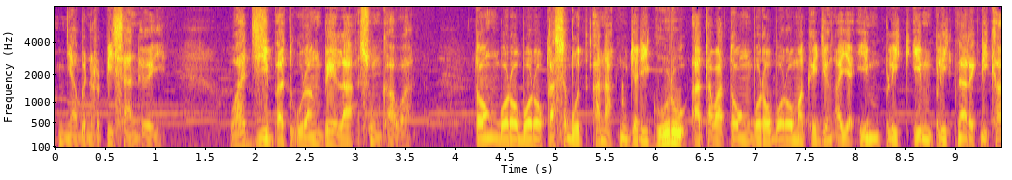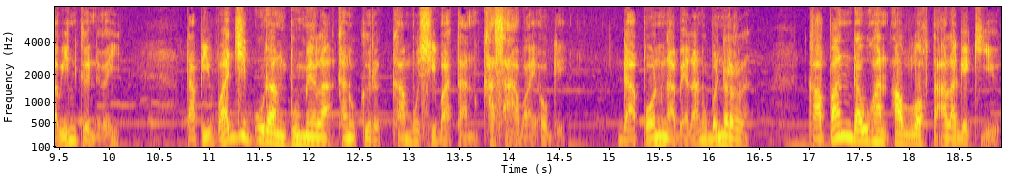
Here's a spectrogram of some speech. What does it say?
nya bener pisan euy. wajib atau urang bela sungkawa. Tong boro-boro kasebut anak nu jadi guru atau tong boro-boro makejeng ayah implik-implik narek dikawinkan we. tapi wajib urang bumela kanuker kamu sibatan kasahawai oge. Dapon ngabela nu bener. Kapan dauhan Allah ta'ala gekiu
